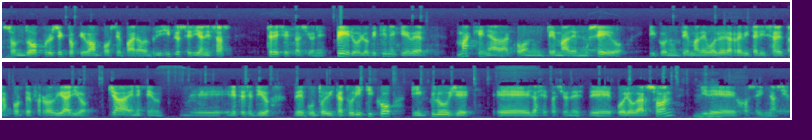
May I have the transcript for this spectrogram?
Son dos proyectos que van por separado. En principio serían esas tres estaciones, pero lo que tiene que ver más que nada con un tema de museo y con un tema de volver a revitalizar el transporte ferroviario, ya en este, eh, en este sentido, desde el punto de vista turístico, incluye eh, las estaciones de Pueblo Garzón y de José Ignacio.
